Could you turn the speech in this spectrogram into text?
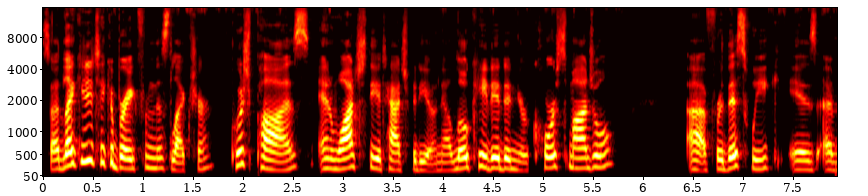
So I'd like you to take a break from this lecture, push pause, and watch the attached video. Now, located in your course module uh, for this week is a,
